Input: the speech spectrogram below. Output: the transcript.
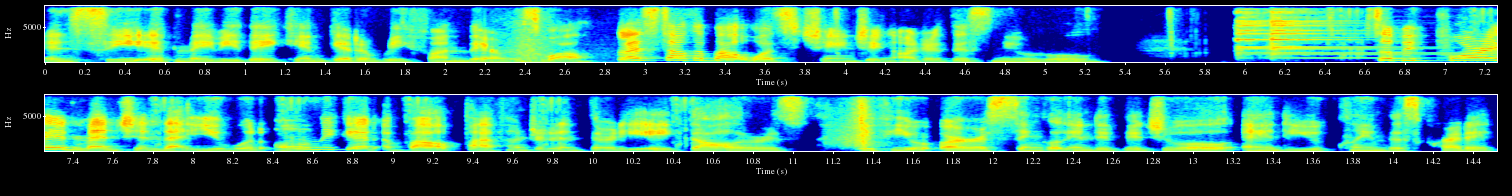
and see if maybe they can get a refund there as well. Let's talk about what's changing under this new rule. So before I had mentioned that you would only get about $538 if you are a single individual and you claim this credit.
